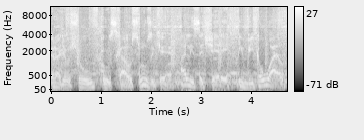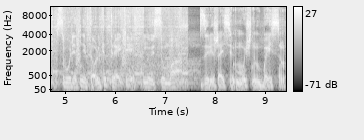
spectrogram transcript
Радиошоу «Вкус хаус-музыки» Алиса Черри и Вика Уайлд сводят не только треки, но и с ума. Заряжайся мощным bass ом.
